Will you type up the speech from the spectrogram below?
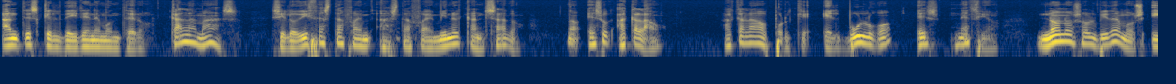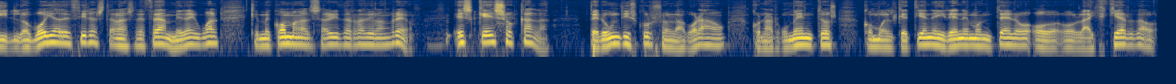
antes que el de Irene Montero? Cala más. Si lo dice hasta, hasta Faemino y cansado. No, eso ha calado ha calado porque el vulgo es necio. No nos olvidemos, y lo voy a decir hasta las de me da igual que me coman al salir de Radio Langreo. Es que eso cala, pero un discurso elaborado, con argumentos como el que tiene Irene Montero o, la izquierda, o,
